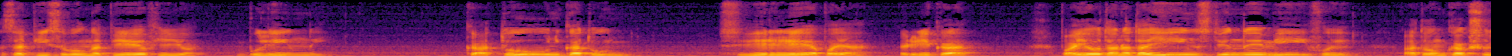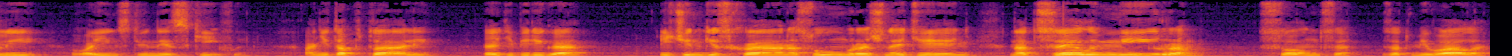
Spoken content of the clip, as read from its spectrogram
Записывал напев ее — былинный. Катунь, Катунь, свирепая река, Поет она таинственные мифы О том, как шли воинственные скифы. Они топтали эти берега, И Чингисхана сумрачная тень Над целым миром солнце затмевало,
